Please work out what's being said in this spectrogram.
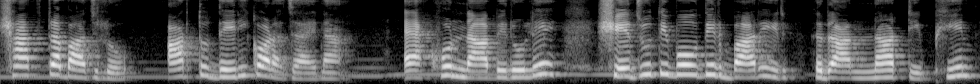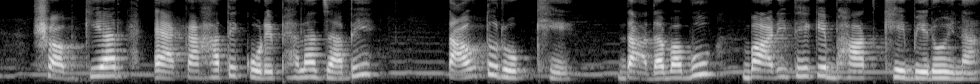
সাতটা বাজলো, আর তো দেরি করা যায় না। এখন না বেরোলে সেজুতি বৌদির বাড়ির রান্না, টিফিন সব কি আর একা হাতে করে ফেলা যাবে? তাও তো রক্ষে। দাদাবাবু বাড়ি থেকে ভাত খেয়ে বেরোয় না।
